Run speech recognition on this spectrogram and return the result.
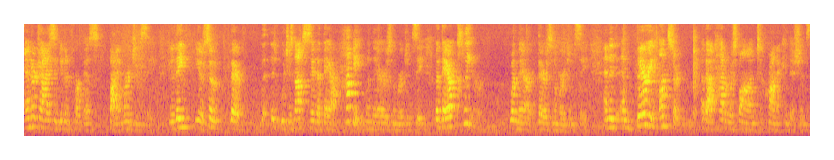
energized and given purpose by emergency. You know, they, you know, so they're, which is not to say that they are happy when there is an emergency, but they are clear when there, there's an emergency. And, and very uncertain about how to respond to chronic conditions.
